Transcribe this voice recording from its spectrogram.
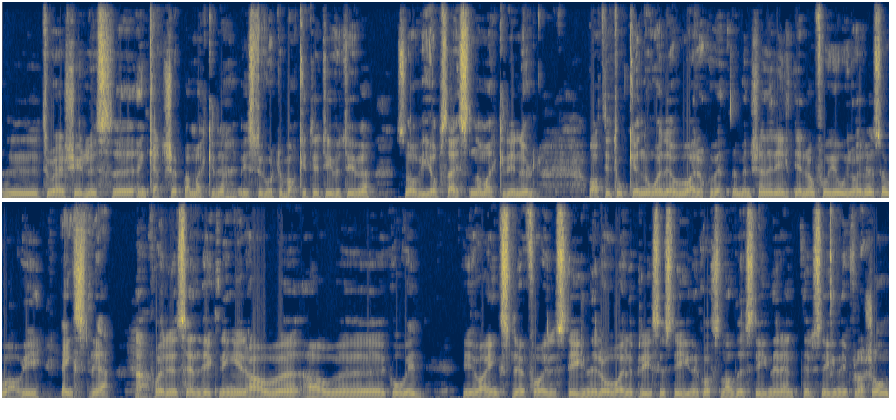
uh, tror jeg skyldes uh, en catch-up av markedet. Hvis du går tilbake til 2020, så var vi opp 16 og markedet i null. Og at de tok igjen noe, det var bare å forvente. Men generelt gjennom fjoråret så var vi engstelige ja. for senvirkninger av, av uh, covid. Vi var engstelige for stigende råvarepriser, stigende kostnader, stigende renter, stigende inflasjon.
